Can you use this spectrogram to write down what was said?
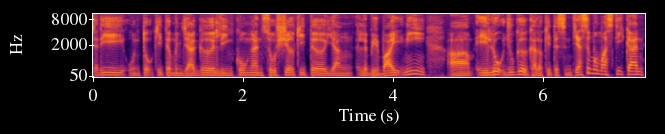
Jadi untuk kita menjaga lingkungan sosial kita yang lebih baik ni, um, elok juga kalau kita sentiasa memastikan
